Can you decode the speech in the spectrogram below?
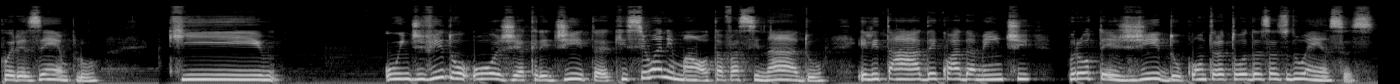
por exemplo, que o indivíduo hoje acredita que se o animal está vacinado, ele está adequadamente protegido contra todas as doenças,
